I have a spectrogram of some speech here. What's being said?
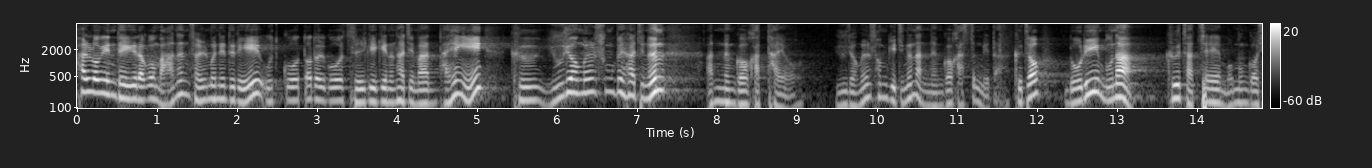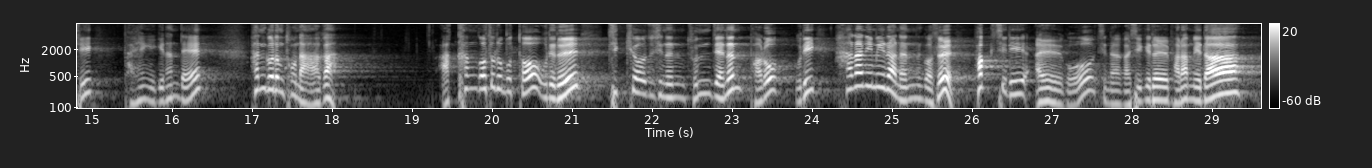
할로윈 데이라고 많은 젊은이들이 웃고 떠들고 즐기기는 하지만 다행히 그 유령을 숭배하지는 않는 것 같아요. 유령을 섬기지는 않는 것 같습니다. 그저 놀이 문화 그 자체에 머문 것이 다행이긴 한데 한 걸음 더 나아가 악한 것으로부터 우리를 지켜주시는 존재는 바로 우리 하나님이라는 것을 확실히 알고 지나가시기를 바랍니다.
